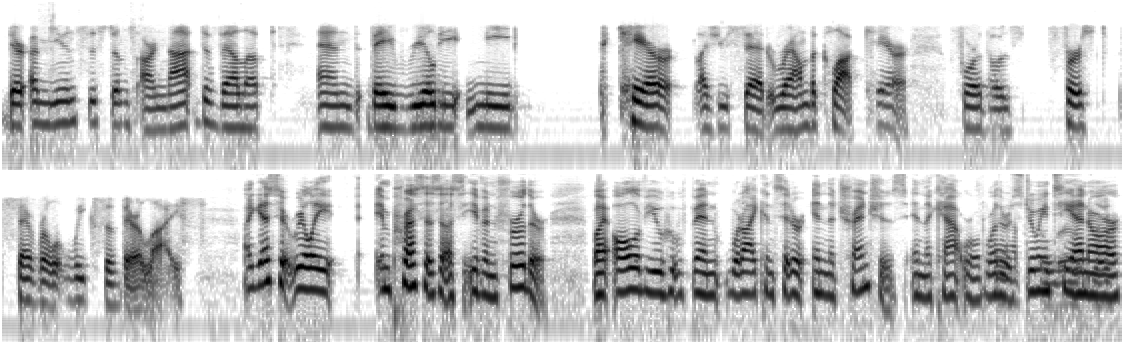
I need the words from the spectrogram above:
Their immune systems are not developed and they really need care, as you said, round the clock care for those first several weeks of their life. I guess it really impresses us even further by all of you who've been what I consider in the trenches in the cat world, whether Absolutely. it's doing TNR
